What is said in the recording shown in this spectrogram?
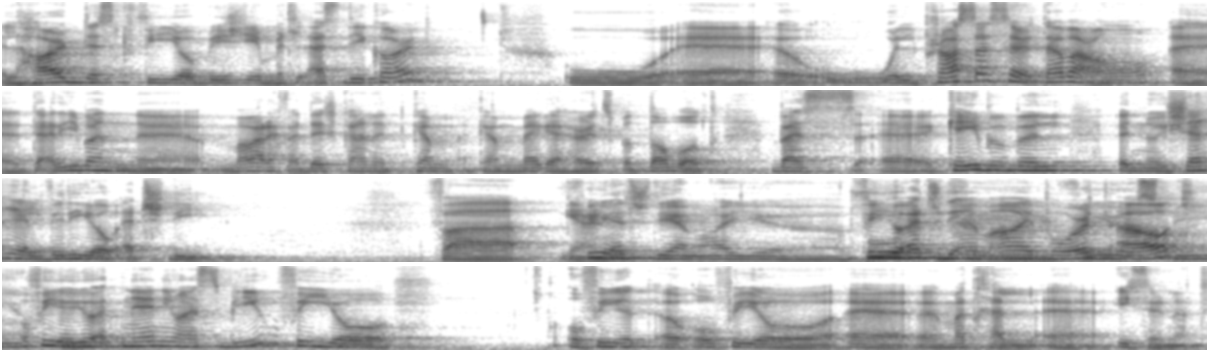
ال hard disk فيه بيجي مثل SD card آه، وال processor تبعه آه، تقريبا آه، ما بعرف قديش كانت كم كم ميجا هرتز بالضبط بس capable إنه يشغل فيديو HD ف في يعني اتش دي ام اي فيه اتش دي ام اي بورت اوت وفيه U 2 USB وفيه وفيه وفيه آه، آه، مدخل ايثرنت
